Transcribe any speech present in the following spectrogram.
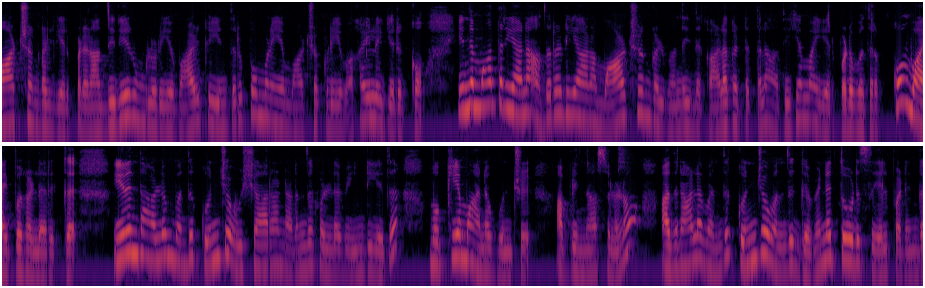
மாற்றங்கள் ஏற்படலாம். திடீர் உங்களுடைய வாழ்க்கையின் திருப்பமுனையை மாற்றக்கூடிய வகையில் இருக்கும். இந்த மாதிரியான அதிரடியான மாற்றங்கள் வந்து இந்த காலகட்டத்தில் அதிகமாக ஏற்படுவதற்கும் வாய்ப்புகள் இருக்குது இருந்தாலும் வந்து கொஞ்சம் உஷாராக நடந்து கொள்ள வேண்டியது முக்கியமான ஒன்று அப்படின்னு தான் சொல்லணும். அதனால் வந்து கொஞ்சம் வந்து கவனத்தோடு செயல்படுங்க.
